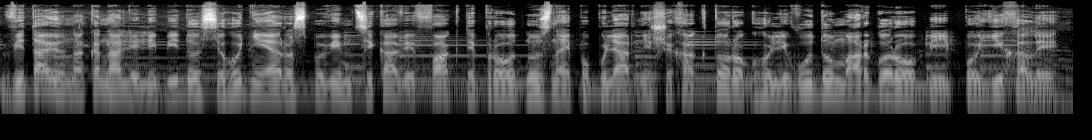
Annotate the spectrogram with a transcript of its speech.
Вітаю на каналі Лібідо. Сьогодні я розповім цікаві факти про одну з найпопулярніших акторок Голівуду Марго Робі. Поїхали!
